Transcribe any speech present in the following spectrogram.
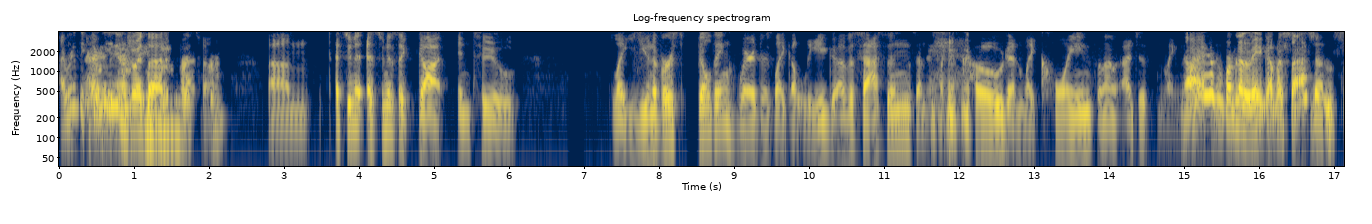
I really, I really enjoyed the first film. Um, as soon as, as soon as it got into like universe building, where there's like a league of assassins and there's like a code and like coins, and I, I just like, no, I am from the League of Assassins.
